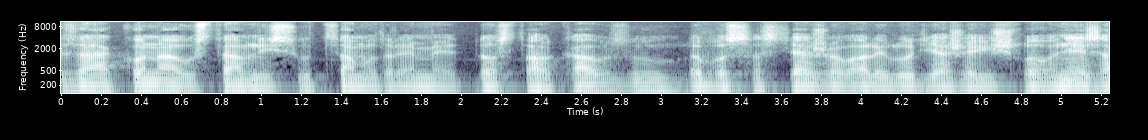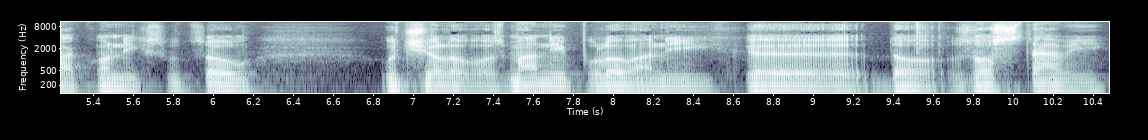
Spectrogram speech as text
zákona. Ústavný súd samozrejme dostal kauzu, lebo sa stiažovali ľudia, že išlo o nezákonných sudcov, účelovo zmanipulovaných e, do zostavy.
